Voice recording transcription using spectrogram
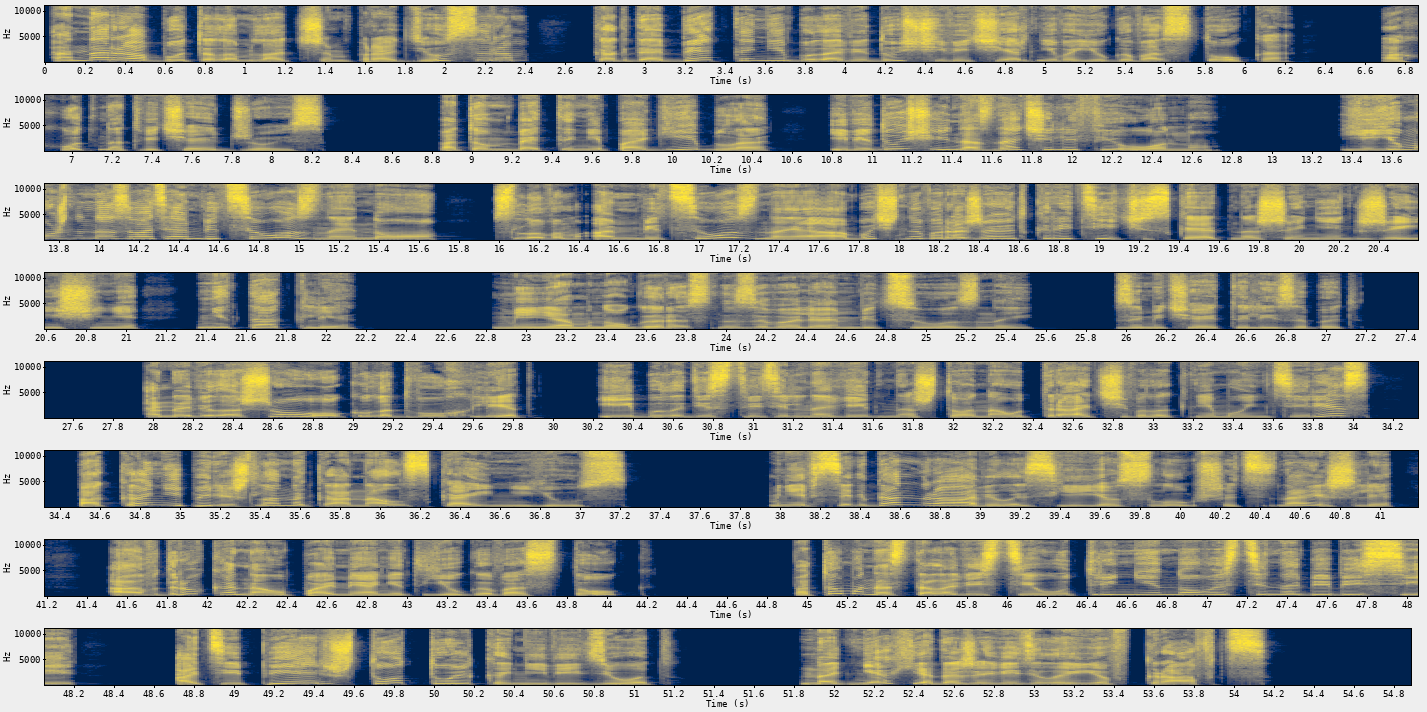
Она работала младшим продюсером, когда Беттани была ведущей вечернего Юго-Востока, охотно отвечает Джойс. Потом Беттани погибла, и ведущей назначили Фиону. Ее можно назвать амбициозной, но словом «амбициозная» обычно выражают критическое отношение к женщине, не так ли? «Меня много раз называли амбициозной», — замечает Элизабет. Она вела шоу около двух лет, и было действительно видно, что она утрачивала к нему интерес, пока не перешла на канал Sky News. Мне всегда нравилось ее слушать, знаешь ли, а вдруг она упомянет Юго-Восток? Потом она стала вести утренние новости на BBC, а теперь что только не ведет. На днях я даже видела ее в Крафтс.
